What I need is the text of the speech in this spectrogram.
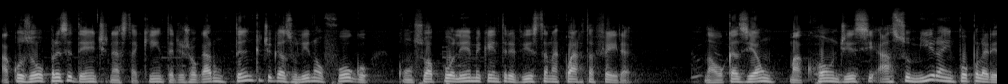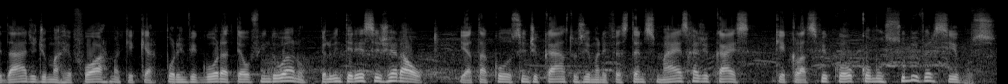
acusou o presidente nesta quinta de jogar um tanque de gasolina ao fogo com sua polêmica entrevista na quarta-feira. Na ocasião, Macron disse assumir a impopularidade de uma reforma que quer pôr em vigor até o fim do ano, pelo interesse geral, e atacou os sindicatos e manifestantes mais radicais, que classificou como subversivos.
